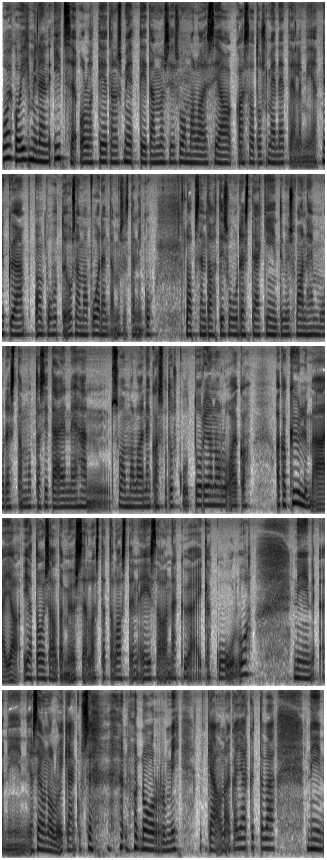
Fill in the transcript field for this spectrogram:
Voiko ihminen itse olla tietoinen, jos miettii tämmöisiä suomalaisia kasvatusmenetelmiä? Nykyään on puhuttu jo useamman vuoden tämmöisestä niin kuin lapsen tahtisuudesta ja kiintymysvanhemmuudesta, mutta sitä ennenhän suomalainen kasvatuskulttuuri on ollut aika, aika kylmää ja, ja toisaalta myös sellaista, että lasten ei saa näkyä eikä kuulua. Niin, niin, ja se on ollut ikään kuin se normi, mikä on aika järkyttävää. Niin,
